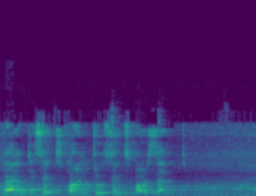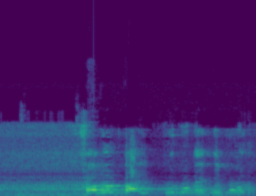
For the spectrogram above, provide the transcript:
96.26%, followed by Purvo Mednipur,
